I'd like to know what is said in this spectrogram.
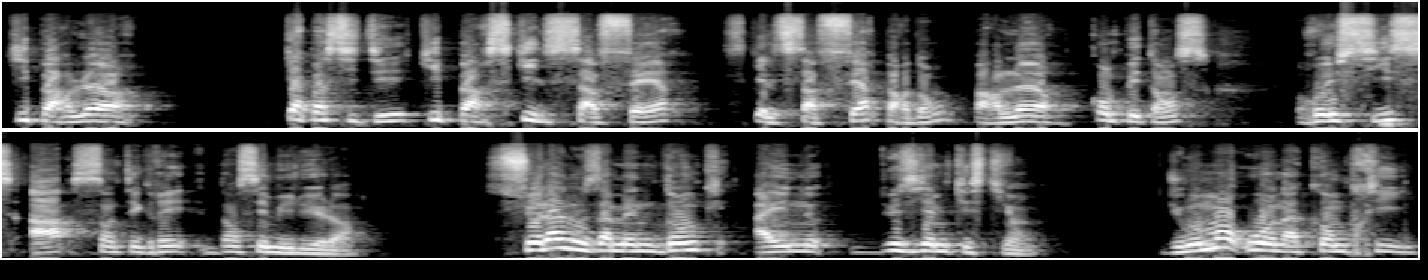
qui par leur capacité, qui par ce qu'ils savent faire, ce qu'elles savent faire, pardon, par leurs compétences, réussissent à s'intégrer dans ces milieux-là. Cela nous amène donc à une deuxième question. Du moment où on a compris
